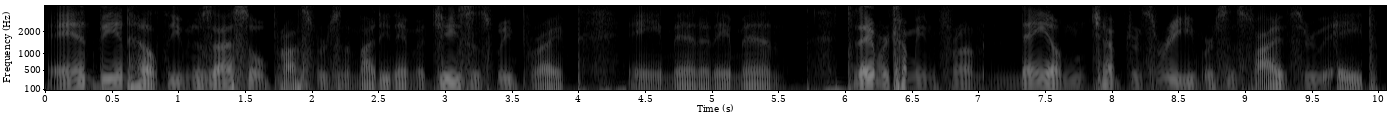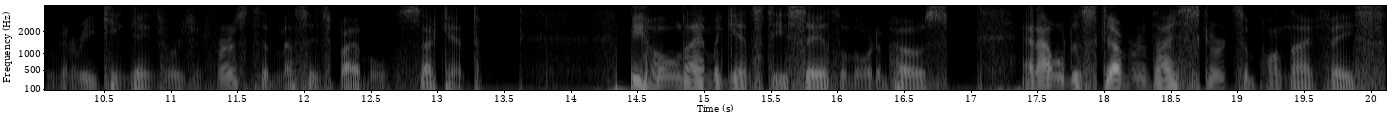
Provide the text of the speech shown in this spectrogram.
and be in health, even as thy soul prospers. In the mighty name of Jesus, we pray. Amen and amen. Today we're coming from Nahum chapter 3, verses 5 through 8. We're going to read King James Version first, the Message Bible second. Behold, I am against thee, saith the Lord of hosts, and I will discover thy skirts upon thy face,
